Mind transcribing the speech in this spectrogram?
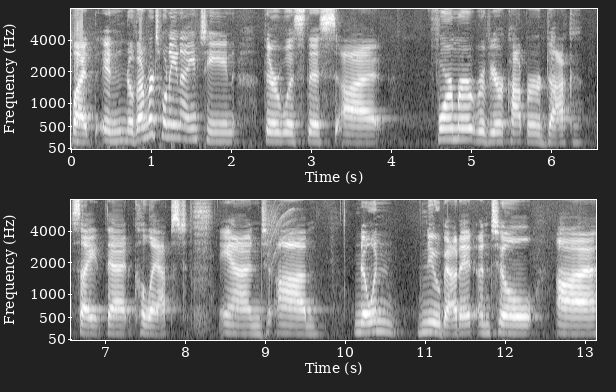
But in November 2019, there was this uh, former Revere Copper dock site that collapsed, and um, no one knew about it until uh,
